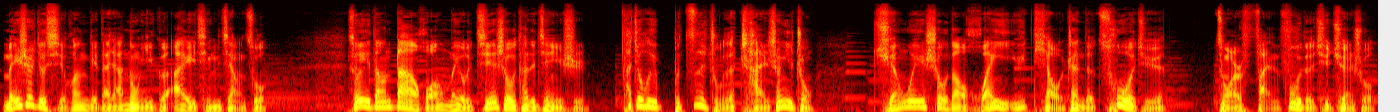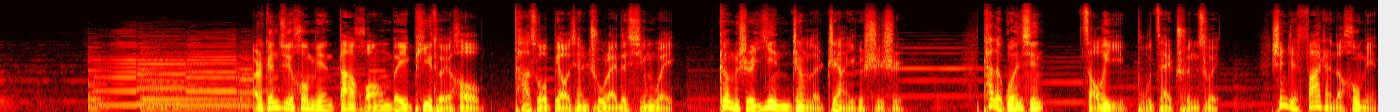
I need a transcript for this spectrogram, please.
没事就喜欢给大家弄一个爱情讲座，所以当大黄没有接受他的建议时，他就会不自主地产生一种权威受到怀疑与挑战的错觉，从而反复的去劝说。而根据后面大黄被劈腿后他所表现出来的行为，更是印证了这样一个事实：他的关心早已不再纯粹，甚至发展到后面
